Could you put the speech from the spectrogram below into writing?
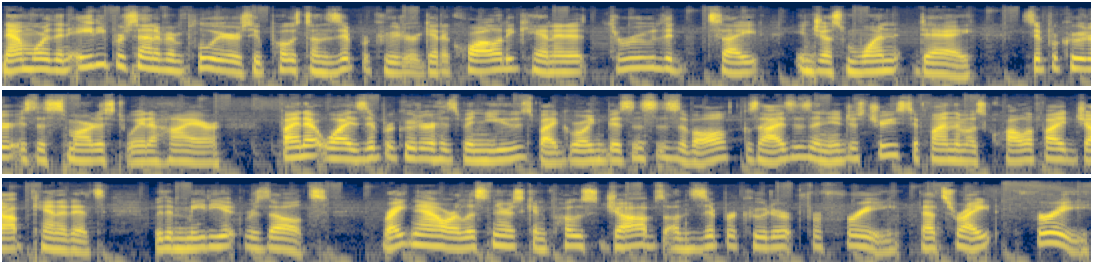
Now, more than 80% of employers who post on ZipRecruiter get a quality candidate through the site in just one day. ZipRecruiter is the smartest way to hire. Find out why ZipRecruiter has been used by growing businesses of all sizes and industries to find the most qualified job candidates with immediate results. Right now, our listeners can post jobs on ZipRecruiter for free. That's right, free.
